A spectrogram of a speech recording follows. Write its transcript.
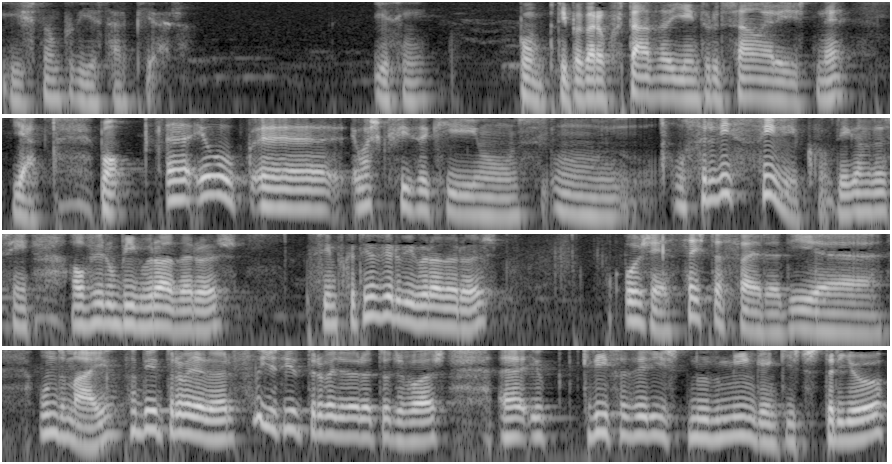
e isto não podia estar pior. E assim, pum, tipo agora cortava e a introdução era isto, né? Yeah. Bom, uh, eu, uh, eu acho que fiz aqui um, um, um serviço cívico, digamos assim, ao ver o Big Brother hoje. Sim, porque eu estive a ver o Big Brother hoje Hoje é sexta-feira, dia 1 de maio, o Dia do Trabalhador. Feliz Dia do Trabalhador a todos vós. Uh, eu queria fazer isto no domingo em que isto estreou,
